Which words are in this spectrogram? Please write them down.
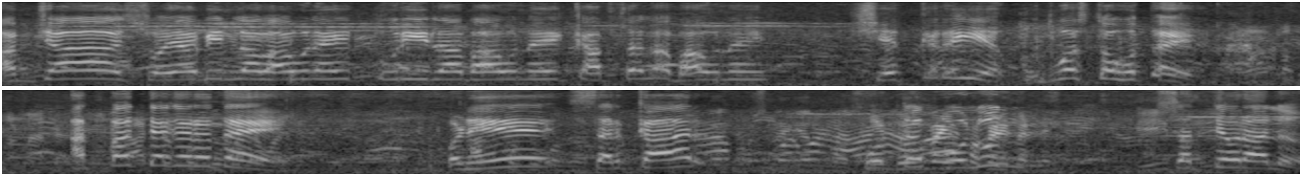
आमच्या सोयाबीनला भाव नाही तुरीला भाव नाही कापसाला भाव नाही. शेतकरी उद्ध्वस्त होत आहे. आत्महत्या करत आहे. पण हे सरकार खोटं बोलून सत्तेवर आलं.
